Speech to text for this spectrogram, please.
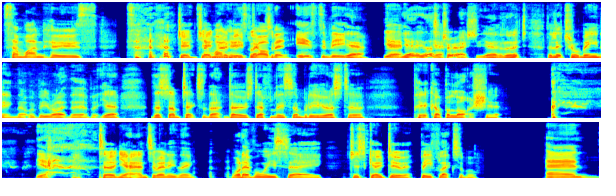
someone who's Gen- someone genuinely whose job it is to be. Yeah, Yeah. yeah, that's Yeah. true. Actually, yeah, the, lit- the literal meaning that would be right there. But yeah, the subtext of that though is definitely somebody who has to pick up a lot of shit. Yeah. Turn your hand to anything. Whatever we say, just go do it. Be flexible. And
